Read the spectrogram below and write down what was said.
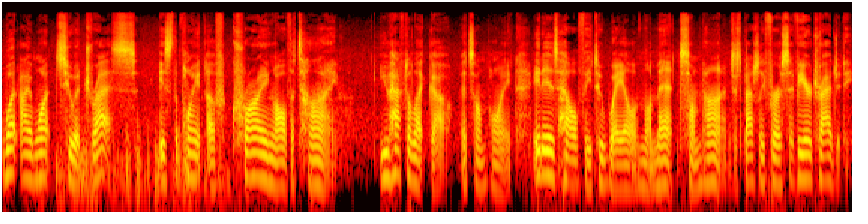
What I want to address is the point of crying all the time. You have to let go at some point. It is healthy to wail and lament sometimes, especially for a severe tragedy.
